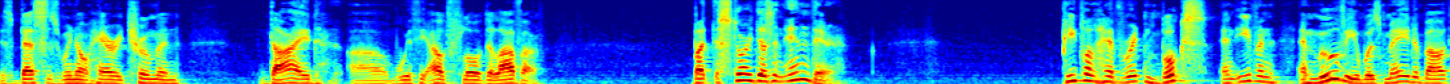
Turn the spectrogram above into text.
as best as we know, Harry Truman died uh, with the outflow of the lava. But the story doesn't end there. People have written books, and even a movie was made about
